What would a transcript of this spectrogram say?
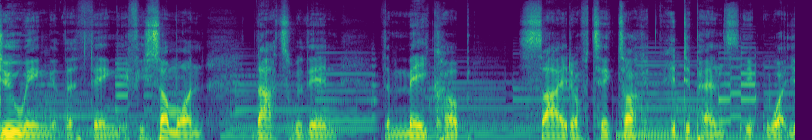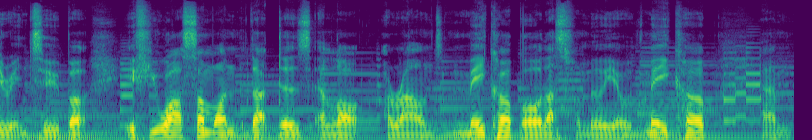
doing the thing. If you're someone that's within the makeup side of TikTok, it depends what you're into, but if you are someone that does a lot around makeup or that's familiar with makeup, um,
